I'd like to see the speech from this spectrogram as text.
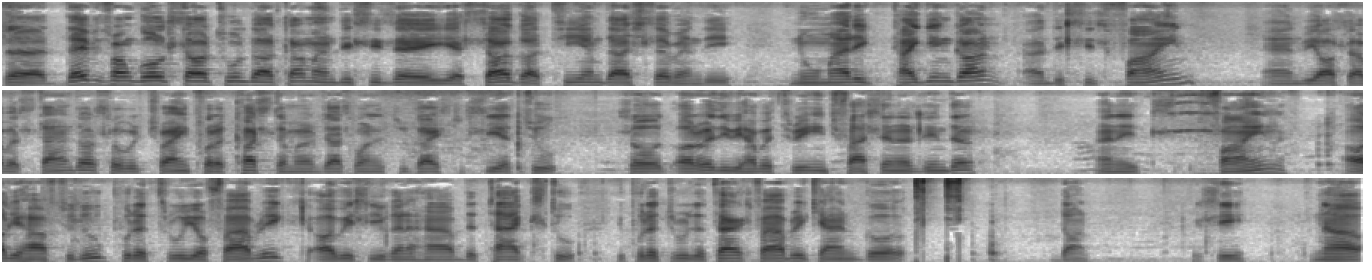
The David from goldstartool.com and this is a, Saga TM-70 pneumatic tagging gun and this is fine. And we also have a standard so we're trying for a customer. Just wanted you guys to see it too. So already we have a three inch fastener in there and it's fine. All you have to do put it through your fabric. Obviously you're gonna have the tags too. You put it through the tag fabric and go done. You see? Now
